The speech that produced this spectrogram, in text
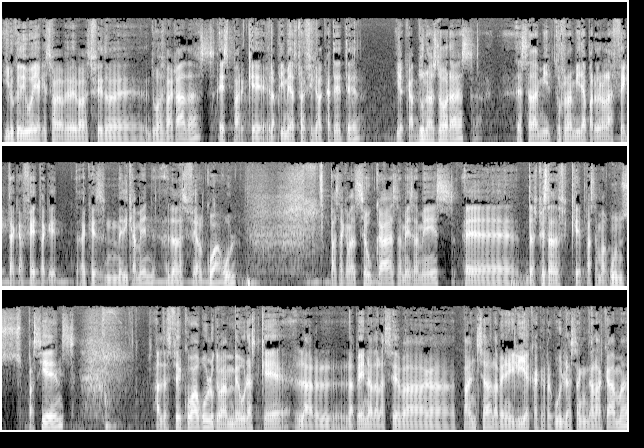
i el que diu ella, que s'ha va fer du- dues vegades, és perquè la primera és per ficar el catèter, i al cap d'unes hores s'ha de mir, tornar a mirar per veure l'efecte que ha fet aquest, aquest medicament de desfer el coàgul. Passa que en el seu cas, a més a més, eh, després de que passa amb alguns pacients, Al desfer coàgul el que van veure és que la, la vena de la seva panxa, la vena ilíaca, que recull la sang de la cama,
